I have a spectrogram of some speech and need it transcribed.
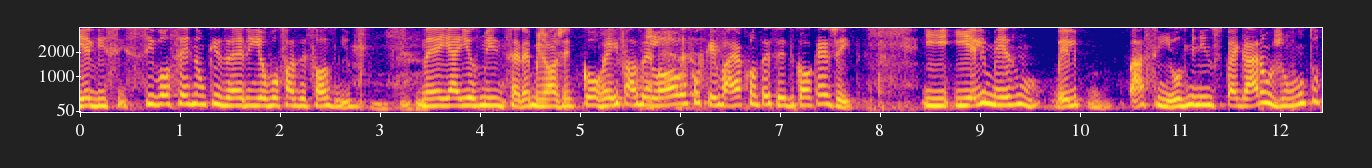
E ele disse: se vocês não quiserem, eu vou fazer sozinho. Né? E aí os meninos disseram: é melhor a gente correr e fazer logo, porque vai acontecer de qualquer jeito. E, e ele mesmo, ele, assim, os meninos pegaram junto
